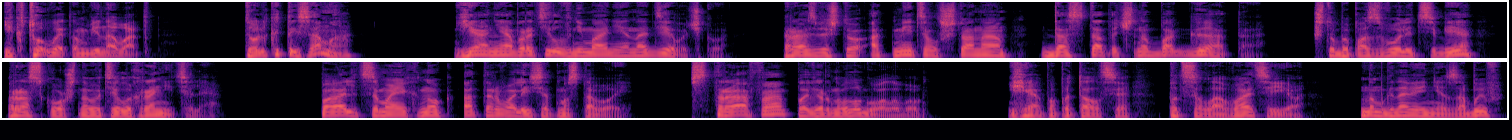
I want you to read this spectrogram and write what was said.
«И кто в этом виноват?» «Только ты сама». Я не обратил внимания на девочку, разве что отметил, что она достаточно богата, чтобы позволить себе роскошного телохранителя. Пальцы моих ног оторвались от мостовой. Страфа повернула голову. Я попытался поцеловать ее, на мгновение забыв,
